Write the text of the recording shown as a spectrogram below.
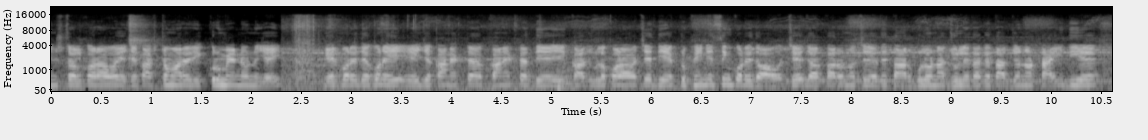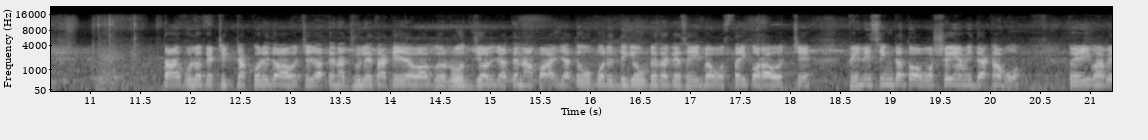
ইনস্টল করা হয়েছে কাস্টমারের রিক্রুটমেন্ট অনুযায়ী। এরপরে দেখুন, এই এই যে কানেক্টার কানেক্টার দিয়ে এই কাজগুলো করা হচ্ছে, দিয়ে একটু ফিনিশিং করে দেওয়া হচ্ছে। যার কারণ হচ্ছে যাতে তারগুলো না ঝুলে থাকে, তার জন্য টাই দিয়ে তারগুলোকে ঠিকঠাক করে দেওয়া হচ্ছে যাতে না ঝুলে থাকে বা রোদ জল যাতে না পায় যাতে উপরের দিকে উঠে থাকে সেই ব্যবস্থাই করা হচ্ছে। ফিনিশিংটা তো অবশ্যই আমি দেখাবো। তো এইভাবে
